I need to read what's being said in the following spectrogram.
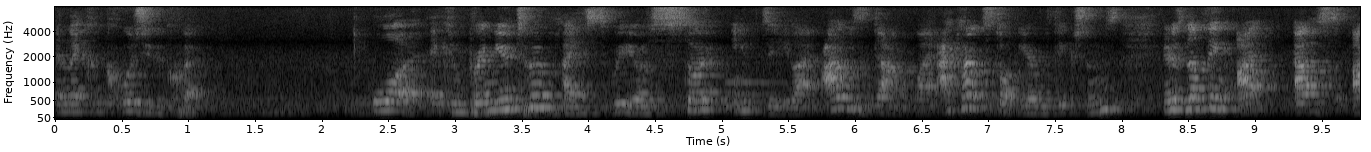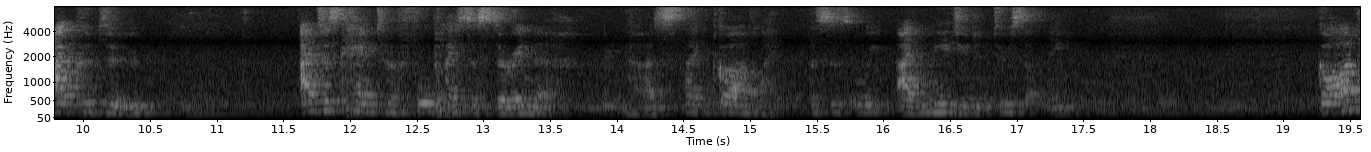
and they can cause you to quit. Or it can bring you to a place where you're so empty. Like, I was done. Like, I can't stop your infections. There's nothing I, else I could do. I just came to a full place of surrender. And I was just like, God, like, this is, I need you to do something. God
